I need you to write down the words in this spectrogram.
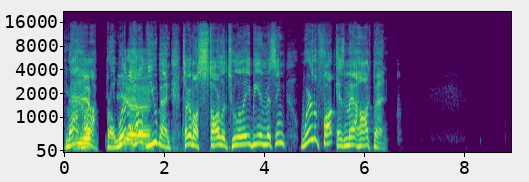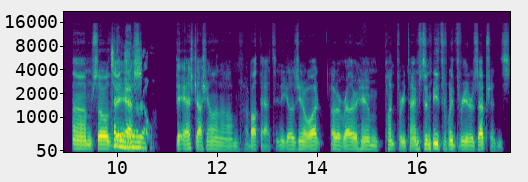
Matt Yep. Hawk, bro. Where the hell have you been? Talking about Starla Tulele being missing. Where the fuck has Matt Haack been? Um, so Second they game in asked, a row. They asked Josh Allen um about that, and he goes, "You know what? I would have rather him punt three times than me throwing three interceptions."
